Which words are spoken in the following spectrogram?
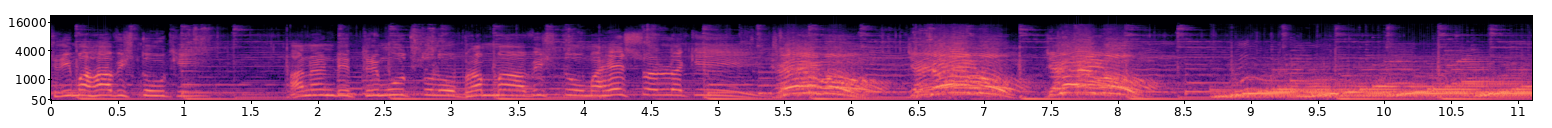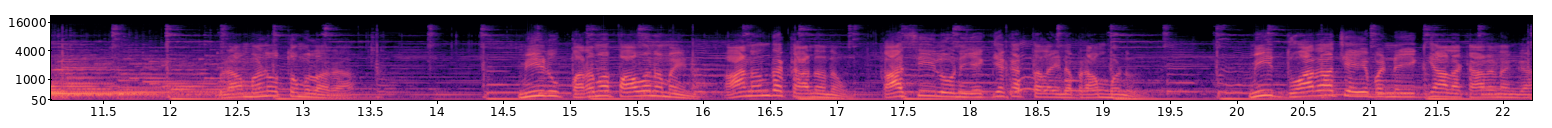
శ్రీ మహావిష్ణువుకి అనండి త్రిమూర్తులు బ్రహ్మ విష్ణు మహేశ్వరులకి. బ్రాహ్మణోత్తములారా మీరు పరమ పావనమైన ఆనంద కాననం కాశీలోని యజ్ఞకర్తలైన బ్రాహ్మణులు. మీ ద్వారా చేయబడిన యజ్ఞాల కారణంగా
